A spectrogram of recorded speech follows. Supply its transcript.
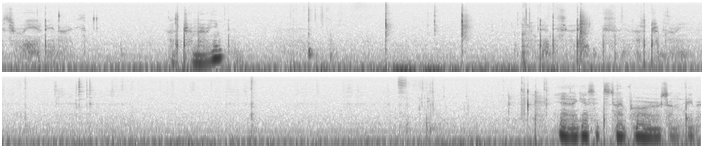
is really nice. Ultramarine. Do these lakes in ultramarine. Yeah, I guess it's time for some rivers.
